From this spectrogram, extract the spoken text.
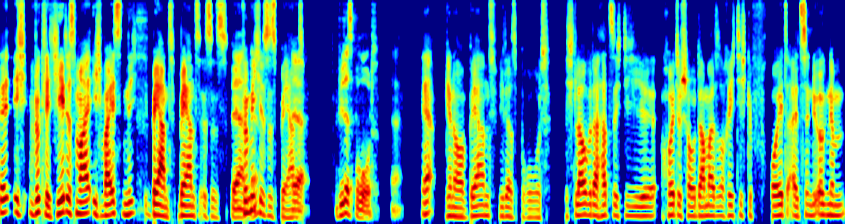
Äh, Ich wirklich, jedes Mal, ich weiß nicht, Bernd, Bernd ist es. Bernd, Für mich ne? ist es Bernd. Ja. Wie das Brot. Ja. Ja, genau, Bernd wie das Brot. Ich glaube, da hat sich die Heute-Show damals auch richtig gefreut, als in irgendeinem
